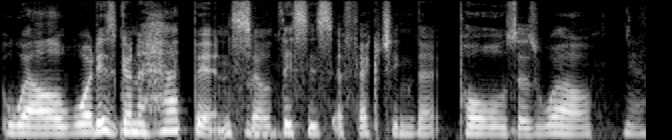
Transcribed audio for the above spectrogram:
well, what is going to happen? So this is affecting the polls as well. Yeah,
